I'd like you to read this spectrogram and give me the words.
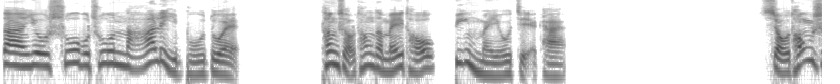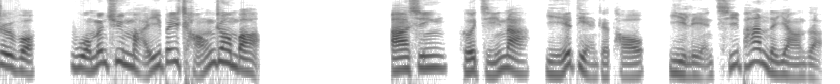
但又说不出哪里不对。汤小汤的眉头并没有解开。小汤师傅，我们去买一杯尝尝吧。阿星和吉娜也点着头，一脸期盼的样子。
